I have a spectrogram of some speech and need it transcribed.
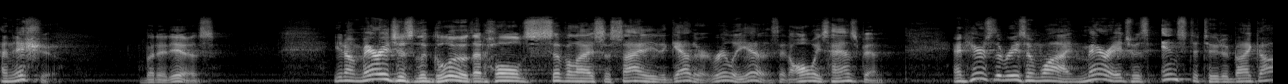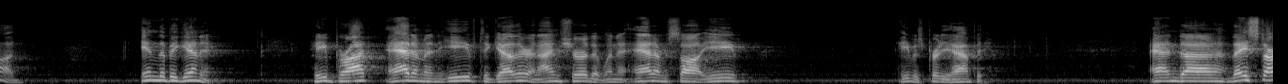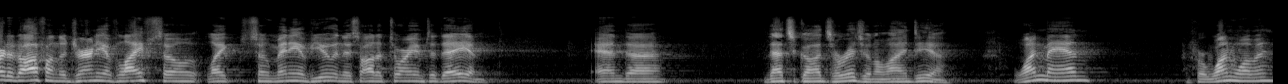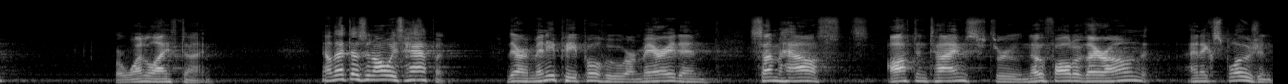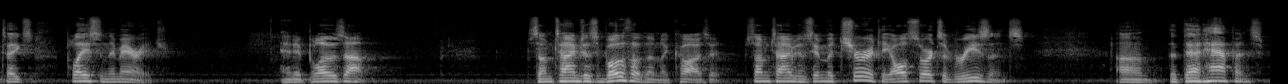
an issue, but it is. You know, marriage is the glue that holds civilized society together. It really is. It always has been. And here's the reason why marriage was instituted by God in the beginning. He brought Adam and Eve together, and I'm sure that when Adam saw Eve, he was pretty happy. And uh, they started off on the journey of life, so like so many of you in this auditorium today, and and uh, that's God's original idea: one man for one woman for one lifetime. Now that doesn't always happen. There are many people who are married and somehow, oftentimes through no fault of their own, an explosion takes place in the marriage and it blows up. Sometimes it's both of them that cause it. Sometimes it's immaturity, all sorts of reasons um, that that happens.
